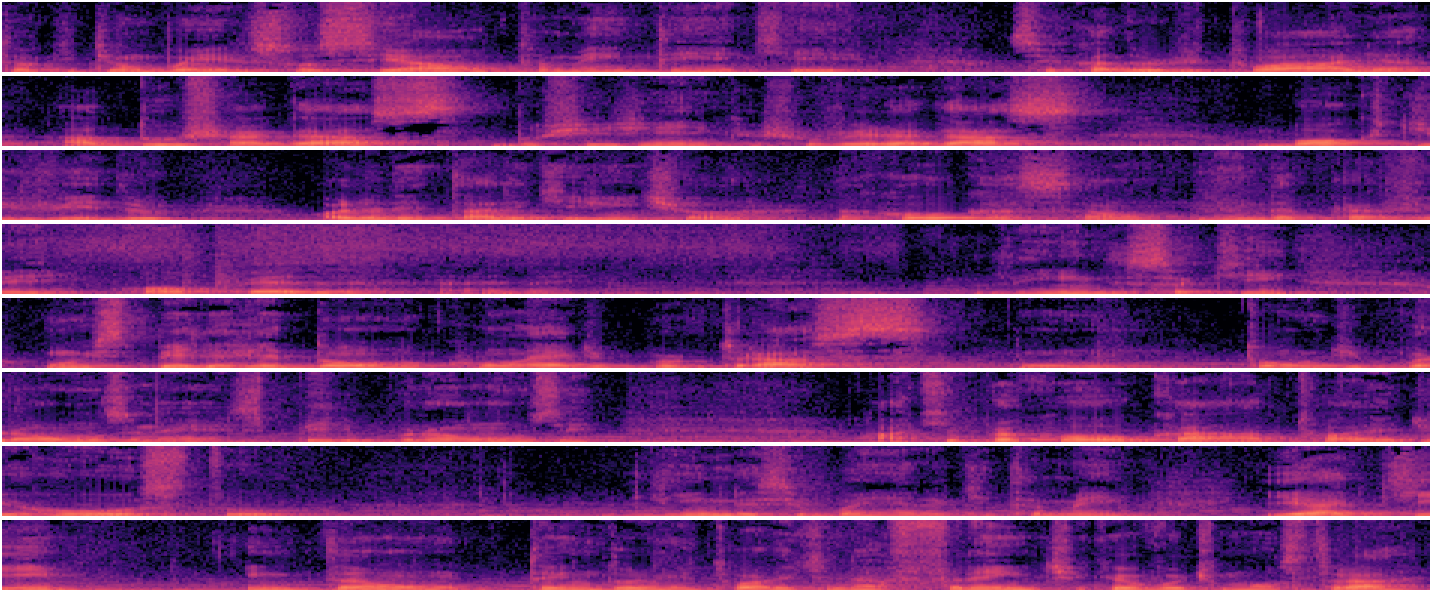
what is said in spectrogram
Então aqui tem um banheiro social, também tem aqui secador de toalha, a ducha a gás, ducha higiênica, chuveiro a gás, box de vidro. Olha o detalhe aqui, gente, ó, na colocação, nem dá pra ver qual pedra, é, né? Lindo isso aqui. Um espelho redondo com LED por trás, com tom de bronze, né? Espelho bronze. Aqui para colocar a toalha de rosto. Lindo esse banheiro aqui também. E aqui, então, tem um dormitório aqui na frente que eu vou te mostrar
